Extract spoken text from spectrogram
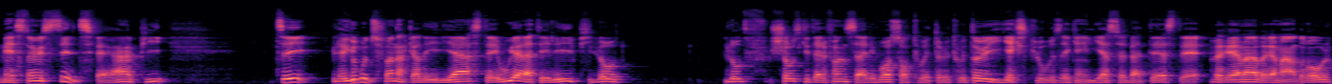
mais c'est un style différent. Puis, tu sais, le gros du fun à regarder Elias, c'était oui à la télé, puis l'autre L'autre chose qui était le fun, c'est aller voir sur Twitter. Twitter, il explosait quand Elias se battait. C'était vraiment, vraiment drôle.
